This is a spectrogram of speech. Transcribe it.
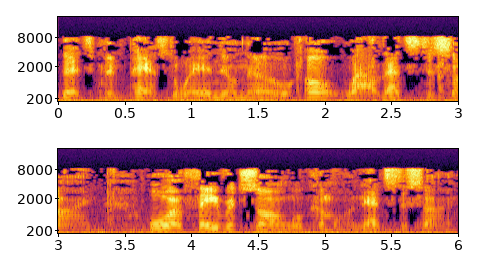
that's been passed away, and they'll know, oh, wow, that's the sign. Or a favorite song will come on, that's the sign.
